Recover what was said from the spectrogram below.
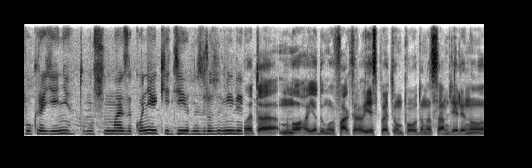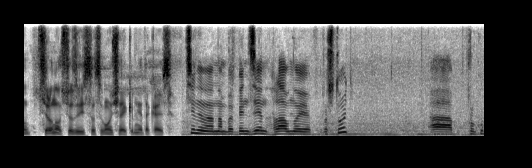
по Україні, тому що немає законів, які діють незрозумілі. Это много, я думаю, факторов есть по этому поводу на самом деле, но все равно все зависит от самого человека, мне так кажется. Ціни на на бензин головне ростуть, а прокуп-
